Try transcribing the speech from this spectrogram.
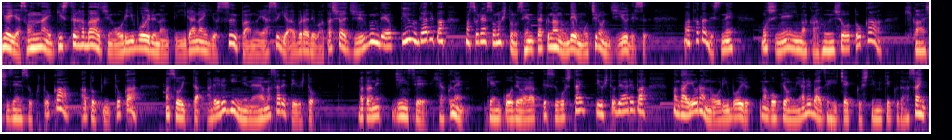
いやいや、そんなエキストラバージンオリーブオイルなんていらないよ。スーパーの安い油で私は十分だよっていうのであれば、まあそれはその人の選択なのでもちろん自由です。まあただですね、もしね、今花粉症とか、気管支喘息とか、アトピーとか、まあそういったアレルギーに悩まされている人、またね、人生100年健康で笑って過ごしたいっていう人であれば、まあ、概要欄のオリーブオイル、まあ、ご興味あればぜひチェックしてみてください。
